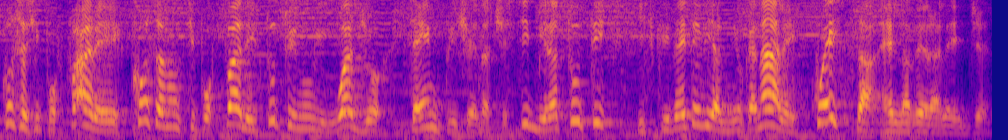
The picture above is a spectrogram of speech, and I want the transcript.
cosa si può fare e cosa non si può fare, il tutto in un linguaggio semplice ed accessibile a tutti, iscrivetevi al mio canale, questa è la vera legge.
